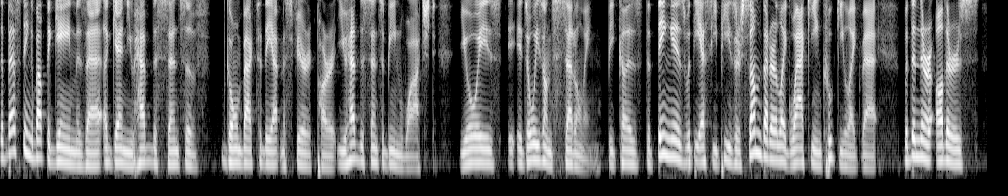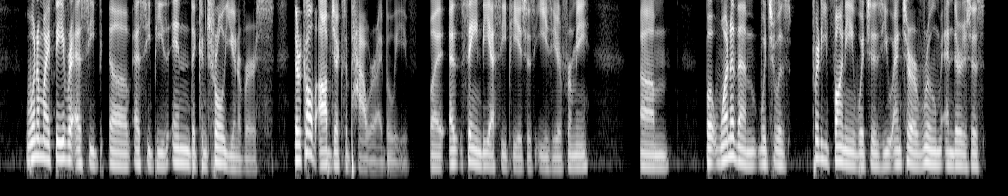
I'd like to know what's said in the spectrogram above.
the best thing about the game is that again you have the sense of going back to the atmospheric part. You have the sense of being watched. You always it's always unsettling because the thing is with the SCPs, there's some that are like wacky and kooky like that, but then there are others. One of my favorite SCP, uh, SCPs in the Control universe. They're called objects of power, I believe. But as saying the SCP is just easier for me. Um, but one of them, which was pretty funny, which is you enter a room and there's just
